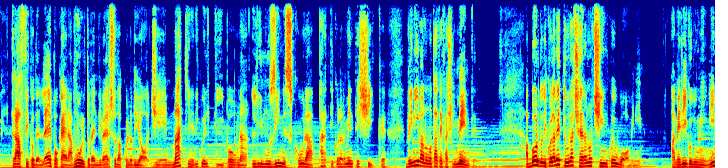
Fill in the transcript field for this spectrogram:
il traffico dell'epoca era molto ben diverso da quello di oggi e macchine di quel tipo, una limousine scura particolarmente chic, venivano notate facilmente. A bordo di quella vettura c'erano cinque uomini. Amerigo Dumini,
